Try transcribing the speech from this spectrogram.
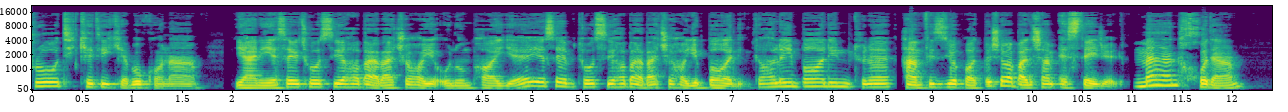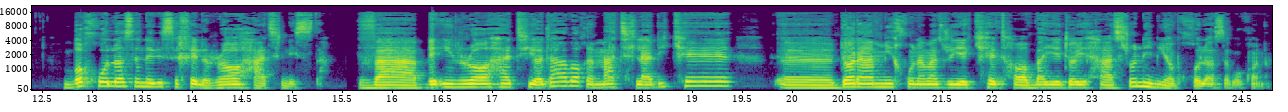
رو تیکه تیکه بکنم. یعنی یه سری توصیه ها برای بچه های علوم پایه یه سری توصیه ها برای بچه های بالین. که حالا این بالین می‌تونه هم فیزیوپات بشه و بعدش هم استیجری. من خودم با خلاصه نویسی خیلی راحت نیستم. و به این راحتی ها در واقع مطلبی که دارم می‌خونم از روی کتاب و یه جایی هست رو نمیام خلاصه بکنم.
